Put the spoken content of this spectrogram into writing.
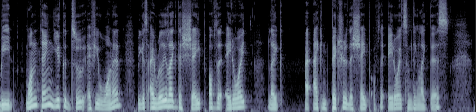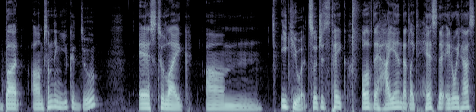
beat. One thing you could do if you wanted, because I really like the shape of the 808. Like, I, I can picture the shape of the 808, something like this. But um, something you could do is to like um EQ it. So just take all of the high end that like hiss the 808 has,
